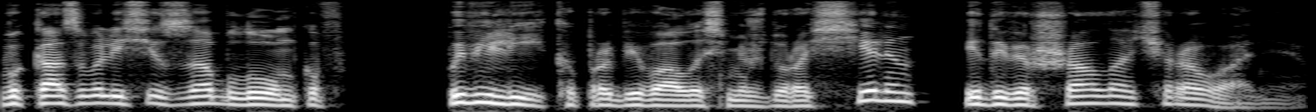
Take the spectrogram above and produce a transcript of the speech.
выказывались из-за обломков, повелика пробивалась между расселен и довершала очарование.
